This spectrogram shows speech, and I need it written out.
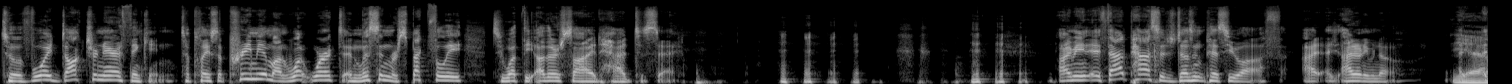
to avoid doctrinaire thinking, to place a premium on what worked and listen respectfully to what the other side had to say. I mean, if that passage doesn't piss you off, I, I, I don't even know. Yeah.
